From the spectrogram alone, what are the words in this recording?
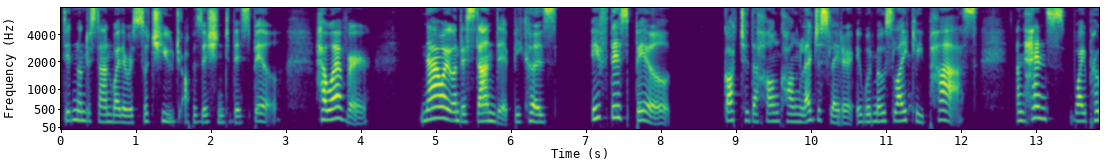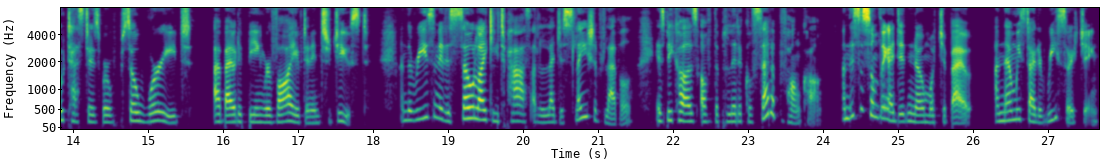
didn't understand why there was such huge opposition to this bill. However, now I understand it because if this bill got to the Hong Kong legislator, it would most likely pass. And hence why protesters were so worried about it being revived and introduced. And the reason it is so likely to pass at a legislative level is because of the political setup of Hong Kong. And this is something I didn't know much about. And then we started researching.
